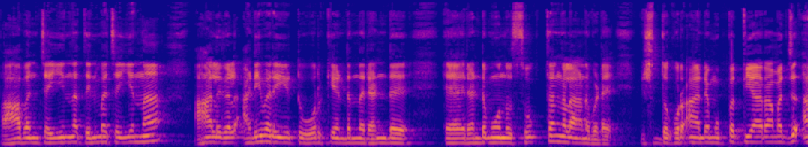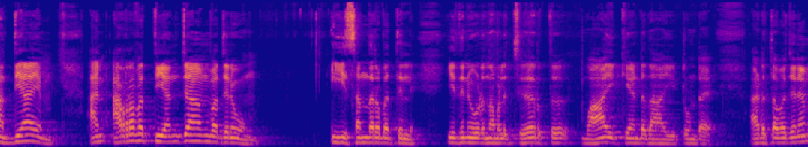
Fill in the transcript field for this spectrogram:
പാപം ചെയ്യുന്ന തിന്മ ചെയ്യുന്ന ആളുകൾ അടിവരയിട്ട് ഓർക്കേണ്ടുന്ന രണ്ട് രണ്ട് മൂന്ന് സൂക്തങ്ങളാണ് ഇവിടെ. വിശുദ്ധ ഖുർആാന്റെ മുപ്പത്തിയാറാം അധ്യായം അറുപത്തി അഞ്ചാം വചനവും ഈ സന്ദർഭത്തിൽ ഇതിനോട് നമ്മൾ ചേർത്ത് വായിക്കേണ്ടതായിട്ടുണ്ട്. അടുത്ത വചനം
